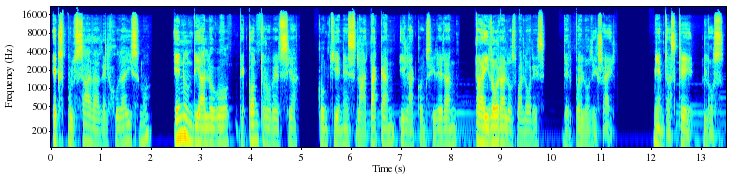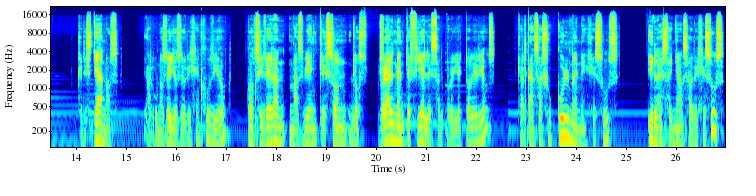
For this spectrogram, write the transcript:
expulsada del judaísmo, en un diálogo de controversia con quienes la atacan y la consideran traidora a los valores del pueblo de Israel. Mientras que los cristianos, algunos de ellos de origen judío, consideran más bien que son los realmente fieles al proyecto de Dios, que alcanza su culmen en Jesús y la enseñanza de Jesús.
